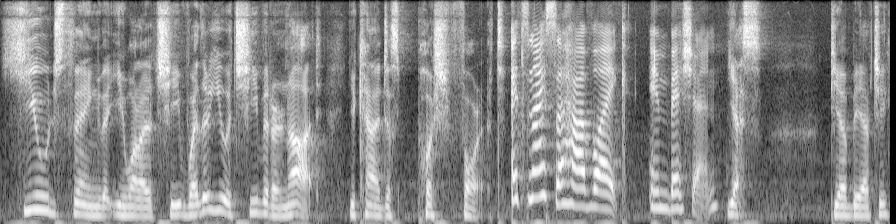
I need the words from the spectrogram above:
huge thing that you want to achieve, whether you achieve it or not, you kind of just push for it. It's nice to have like ambition. Yes. Do you have BFG?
